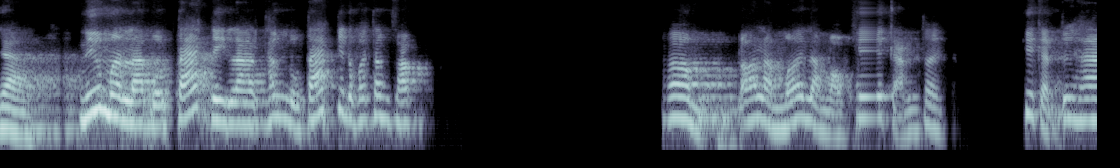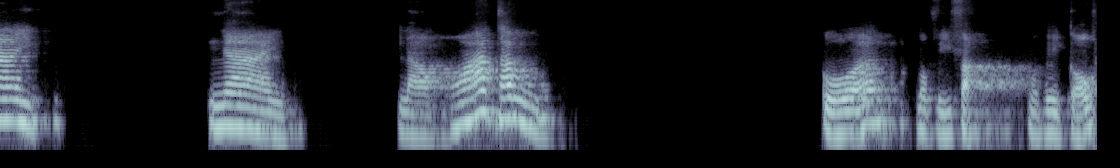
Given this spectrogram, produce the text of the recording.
Yeah. nếu mà là bồ tát thì là thân bồ tát chứ đâu phải thân phật. Không? Đó là mới là một khía cạnh thôi. Khía cạnh thứ hai, ngài là hóa thân của một vị phật, một vị cổ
